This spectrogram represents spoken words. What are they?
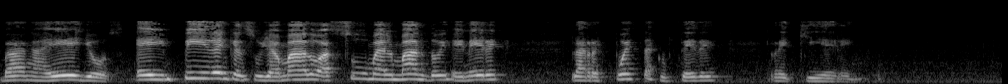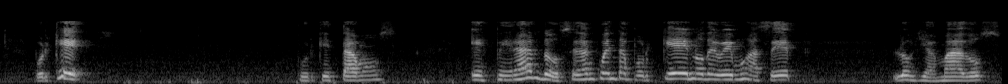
van a ellos e impiden que su llamado asuma el mando y genere la respuesta que ustedes requieren. ¿Por qué? Porque estamos esperando. ¿Se dan cuenta por qué no debemos hacer los llamados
